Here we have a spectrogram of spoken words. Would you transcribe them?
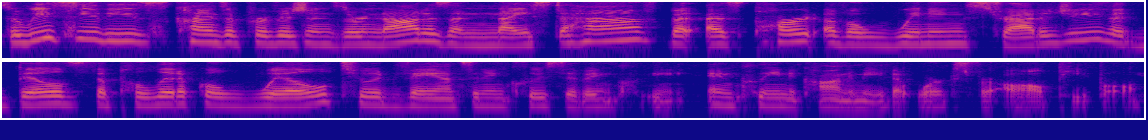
So we see these kinds of provisions are not as a nice to have, but as part of a winning strategy that builds the political will to advance an inclusive and clean, and clean economy that works for all people.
